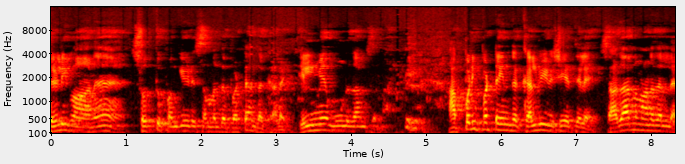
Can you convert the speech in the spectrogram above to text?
தெளிவான சொத்து பங்கீடு சம்பந்தப்பட்ட அந்த கலை. இல்மே மூணு தான் சொன்னார் அப்படிப்பட்ட இந்த கல்வி விஷயத்திலே சாதாரணமானதல்ல.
